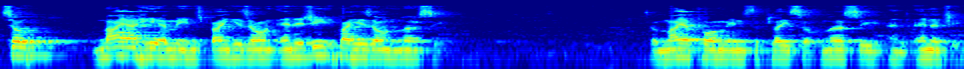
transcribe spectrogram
So Maya here means by his own energy, by his own mercy. So Mayapur means the place of mercy and energy.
